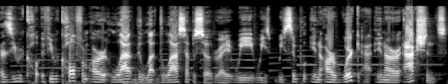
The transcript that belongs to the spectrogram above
As you recall, if you recall from our la- the, la- the last episode, right? We we we simply in our work in our actions,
